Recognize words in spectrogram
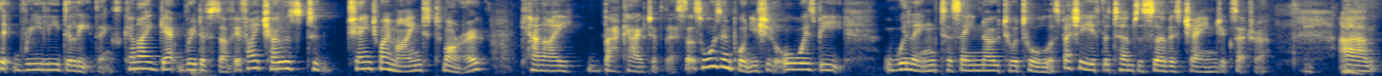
it really delete things? Can I get rid of stuff? If I chose to change my mind tomorrow, can I back out of this? That's always important. You should always be willing to say no to a tool, especially if the terms of service change, etc. Mm. Um,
